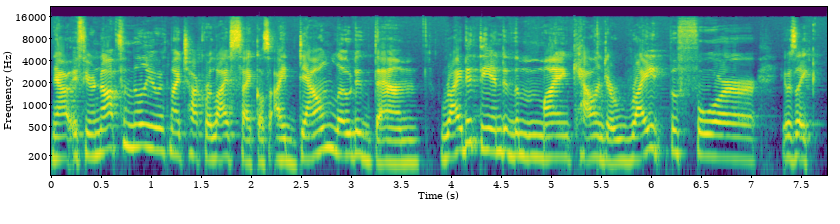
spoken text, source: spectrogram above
Now, if you're not familiar with my chakra life cycles, I downloaded them right at the end of the Mayan calendar, right before it was like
